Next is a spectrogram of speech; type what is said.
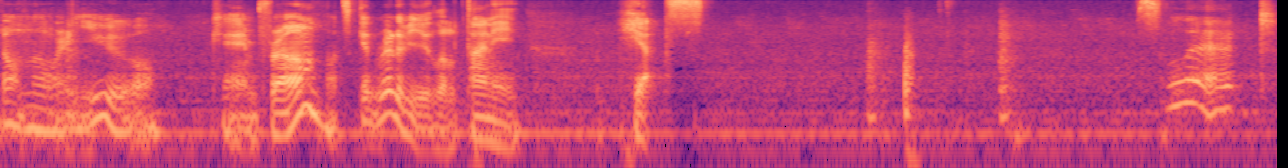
Don't know where you came from. Let's get rid of you, little tiny hits. Select.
